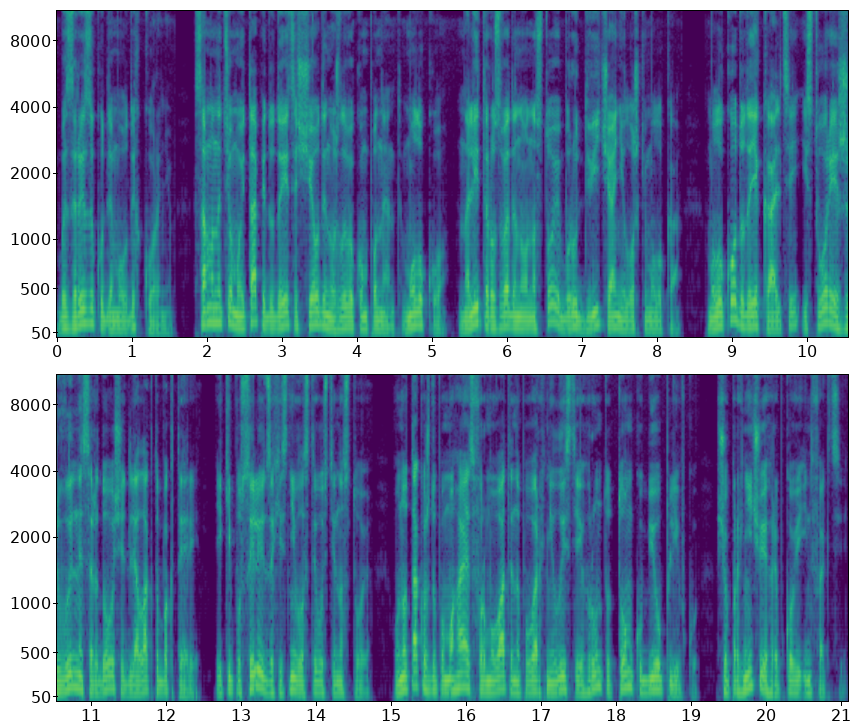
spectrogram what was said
без ризику для молодих коренів. Саме на цьому етапі додається ще один важливий компонент – молоко. На літр розведеного настою беруть 2 чайні ложки молока. Молоко додає кальцій і створює живильне середовище для лактобактерій, які посилюють захисні властивості настою. Воно також допомагає сформувати на поверхні листя і ґрунту тонку біоплівку, що пригнічує грибкові інфекції.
